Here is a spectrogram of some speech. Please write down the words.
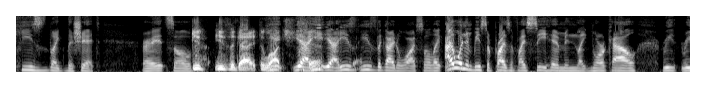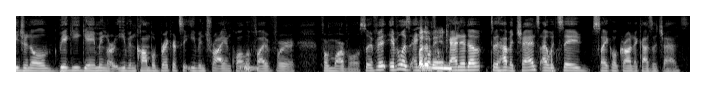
he's like the shit, right? So He's, he's the guy to he- watch. yeah, Okay. he, yeah, he's he's the guy to watch. So like, I wouldn't be surprised if I see him in like NorCal re- regional Biggie Gaming or even Combo Breaker to even try and qualify for for Marvel. So if it if it was Mm. I anyone mean- from Canada to have a chance, I would say Psycho Chronic has a chance.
